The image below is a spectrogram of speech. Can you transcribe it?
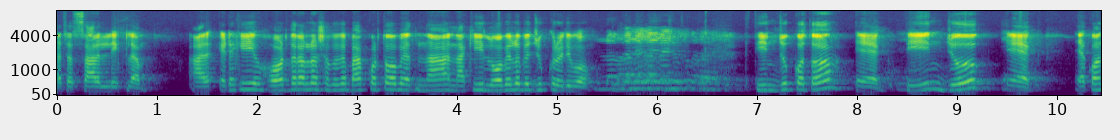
আচ্ছা স্যার লিখলাম। আর এটা কি হর দ্বারা লসাগুকে ভাগ করতে হবে না নাকি লবে লবে যোগ করে দিব? তিন যোগ কত? এক। তিন যোগ এক। এখন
